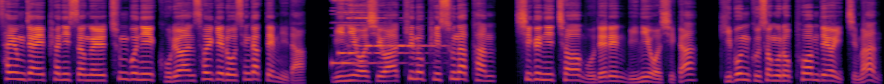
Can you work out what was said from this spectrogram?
사용자의 편의성을 충분히 고려한 설계로 생각됩니다. 미니워시와 키높이 수납함 시그니처 모델은 미니워시가 기본 구성으로 포함되어 있지만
